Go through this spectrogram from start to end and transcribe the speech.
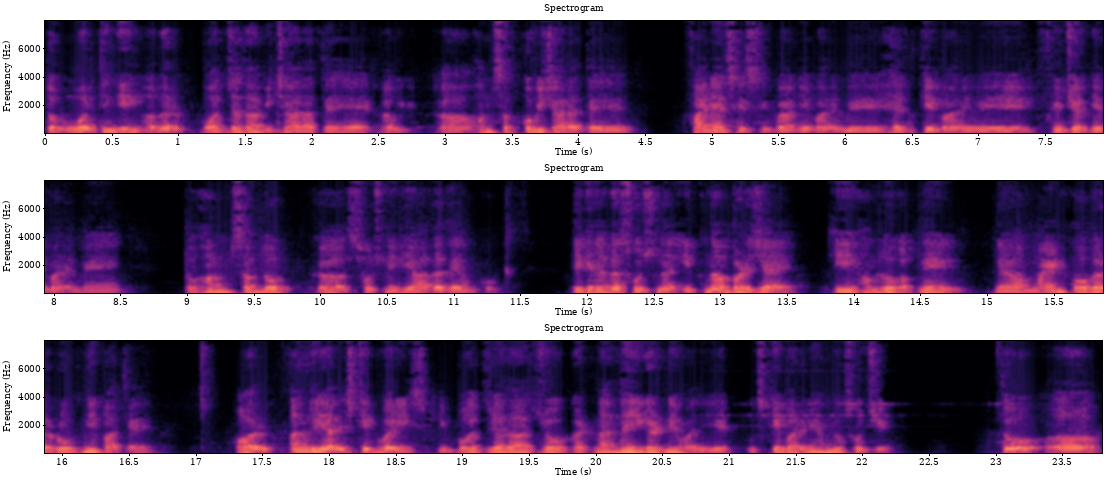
तो ओवर थिंकिंग अगर बहुत ज़्यादा विचार आते हैं अभी, अ, हम सबको विचार आते हैं फाइनेंस के बारे में हेल्थ के बारे में फ्यूचर के बारे में तो हम सब लोग सोचने की आदत है हमको। लेकिन अगर सोचना इतना बढ़ जाए कि हम लोग अपने माइंड को अगर रोक नहीं पाते हैं। और अनरियलिस्टिक वरीज की बहुत ज़्यादा जो घटना नहीं घटने वाली है, उसके बारे में हम लोग सोचे। तो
